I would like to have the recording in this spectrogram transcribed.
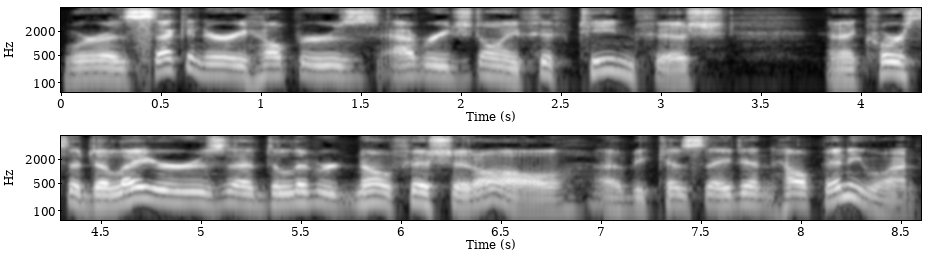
whereas secondary helpers averaged only 15 fish and of course, the delayers uh, delivered no fish at all uh, because they didn't help anyone.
